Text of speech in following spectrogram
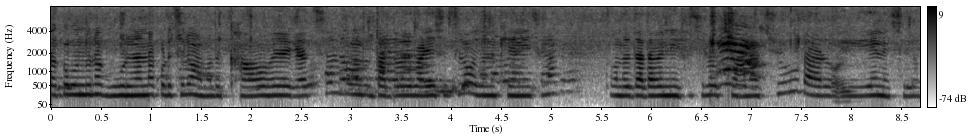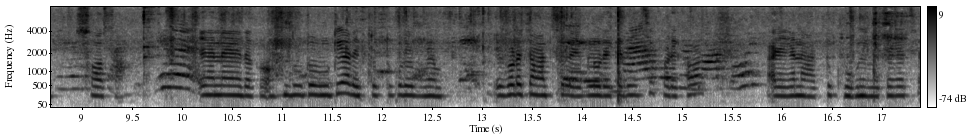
দেখো বন্ধুরা ঘুড়ি রান্না করেছিল, আমাদের খাওয়া হয়ে গেছে। তোমাদের দাদাভাই বাড়ি এসেছিল, ওই জন্য খেয়ে নিয়েছিলাম। তোমাদের দাদাভাই নিয়ে এসেছিল চানাচুর আর ওই এনেছিল শশা এখানে দেখো, দুটো রুটি আর একটু একটু করে এগুলো আমার ছেলে, এগুলো রেখে দিয়েছি পরে খাওয়া। আর এখানে একটু ঘুগনি বেঁচে গেছে,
